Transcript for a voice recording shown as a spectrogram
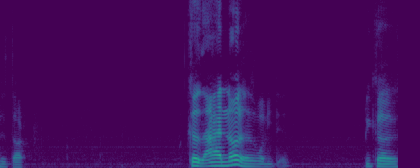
his daughter. Cause I know that's what he did. Because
